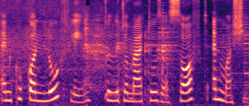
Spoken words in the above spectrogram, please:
and cook on low flame till the tomatoes are soft and mushy.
